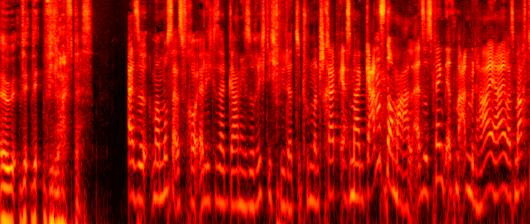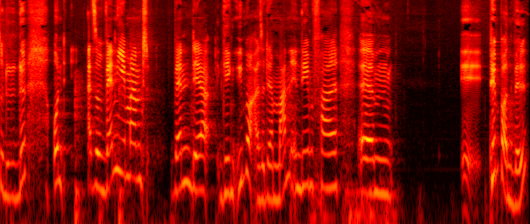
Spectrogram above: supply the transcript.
äh, wie, wie, wie läuft das? Also man muss als Frau ehrlich gesagt gar nicht so richtig viel dazu tun. Man schreibt erstmal ganz normal. Also es fängt erstmal an mit Hi, hi, was machst du? Und also wenn jemand, wenn der Gegenüber, also der Mann in dem Fall, ähm, äh, pimpern will,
